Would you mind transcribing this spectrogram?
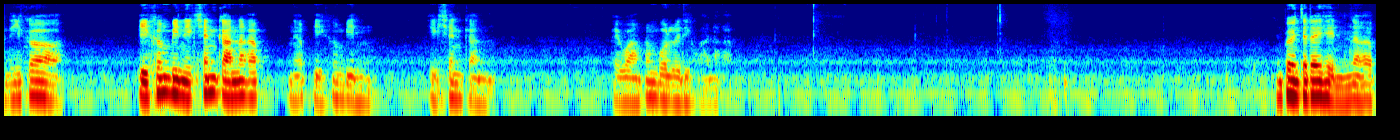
อันนี้ก็ปีกเครื่องบินอีกเช่นกันนะครับ เนื้อปีกเครื่องบินอีกเช่นกัน ไปวางข้างบนเลยดีกว่านะครับ เพื่อนจะได้เห็นนะครับ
